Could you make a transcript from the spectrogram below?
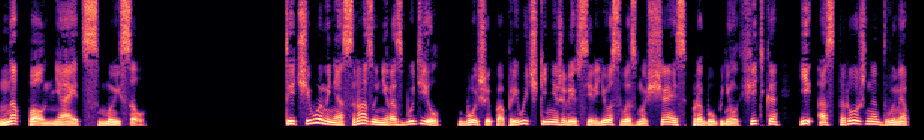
наполняет смысл. «Ты чего меня сразу не разбудил?» Больше по привычке, нежели всерьез возмущаясь, пробубнил Федька и осторожно двумя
